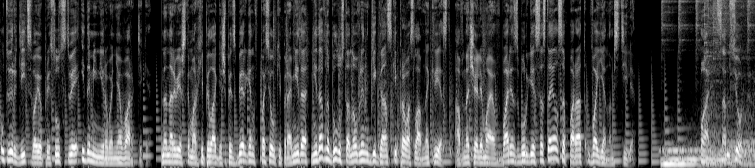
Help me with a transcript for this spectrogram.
утвердить свою свое присутствие и доминирование в Арктике. На норвежском архипелаге Шпицберген в поселке Пирамида недавно был установлен гигантский православный крест, а в начале мая в Баренцбурге состоялся парад в военном стиле. Баренц Обзервер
